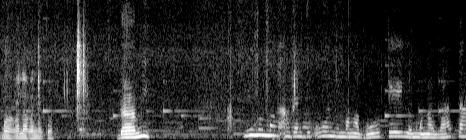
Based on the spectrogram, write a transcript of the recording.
Mga kalakal na to. Dami. Yun yung mga hanggang doon, yung mga bote, yung mga lata.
